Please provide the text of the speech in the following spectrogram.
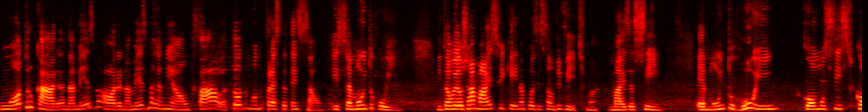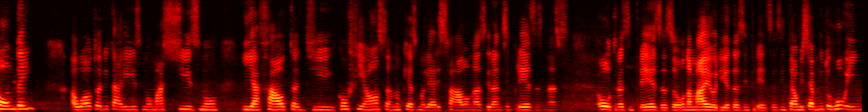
Um outro cara, na mesma hora, na mesma reunião, fala, todo mundo presta atenção. Isso é muito ruim. Então eu jamais fiquei na posição de vítima, mas assim, é muito ruim como se escondem o autoritarismo, o machismo e a falta de confiança no que as mulheres falam nas grandes empresas, nas outras empresas ou na maioria das empresas. Então isso é muito ruim.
